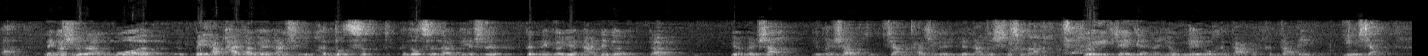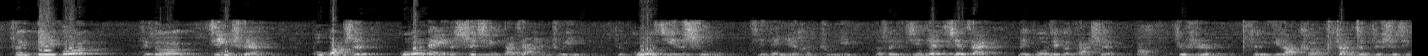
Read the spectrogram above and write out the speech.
啊。那个时候呢，我被他派到越南去很多次，很多次呢也是跟那个越南那个呃袁文绍袁文绍讲他这个越南的事情啊，所以这一点呢有也有很大的很大的影响。所以美国这个竞选不光是国内的事情，大家很注意，就国际的事务。今天也很注意，那所以今天现在美国这个大选啊，就是这个伊拉克战争这事情，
